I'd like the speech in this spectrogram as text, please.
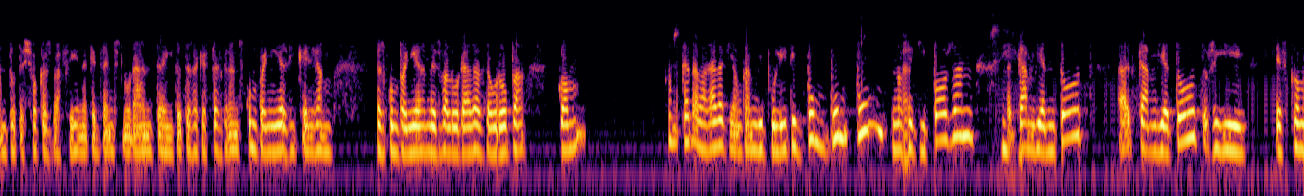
amb tot això que es va fer en aquests anys 90 i totes aquestes grans companyies i que érem les companyies més valorades d'Europa, com, com cada vegada que hi ha un canvi polític, pum, pum, pum, no sé qui posen, Sí. canvien tot, et canvia tot, o sigui, és com...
